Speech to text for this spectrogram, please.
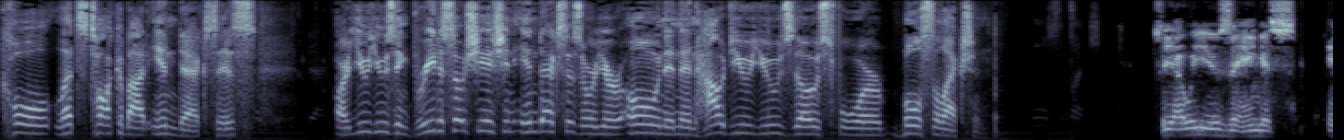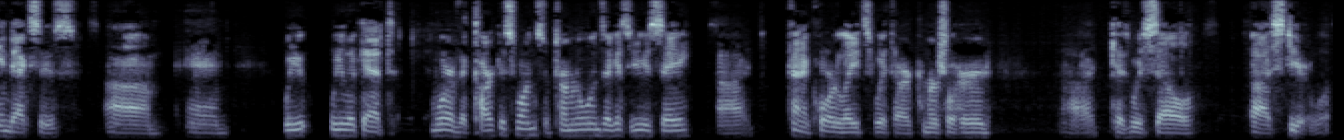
Cole, let's talk about indexes. Are you using breed association indexes or your own? And then how do you use those for bull selection? So yeah, we use the Angus indexes, um, and we we look at more of the carcass ones, so terminal ones, I guess you could say. Uh, kind of correlates with our commercial herd because uh, we sell uh, steer. Well,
